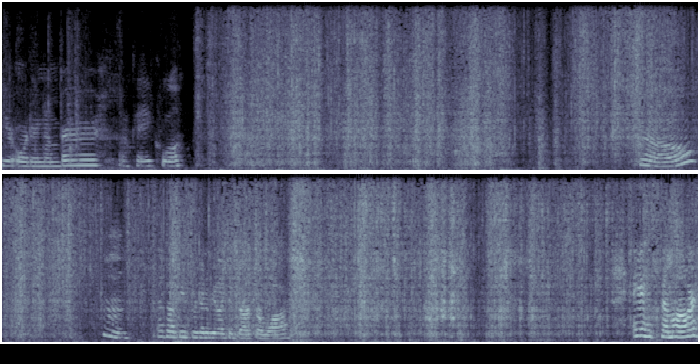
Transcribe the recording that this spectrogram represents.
Your order number. Okay, cool. So, thought these were going to be like a darker wash. ASMR.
